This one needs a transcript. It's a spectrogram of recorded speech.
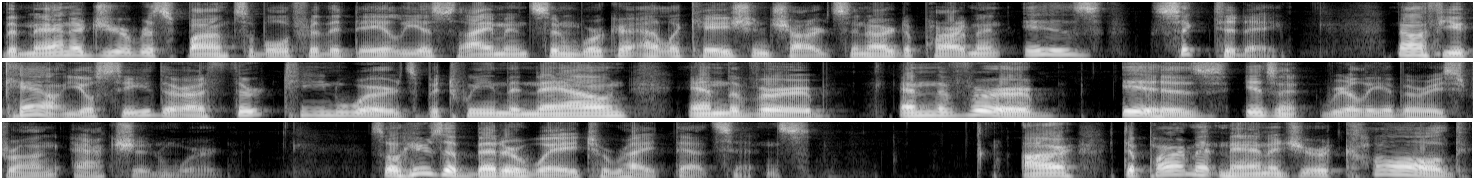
The manager responsible for the daily assignments and worker allocation charts in our department is sick today. Now, if you count, you'll see there are 13 words between the noun and the verb, and the verb is isn't really a very strong action word. So here's a better way to write that sentence. Our department manager called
